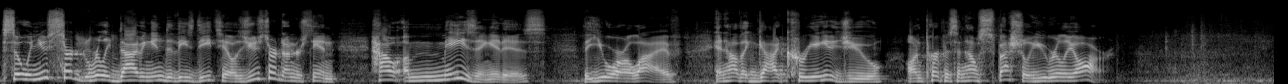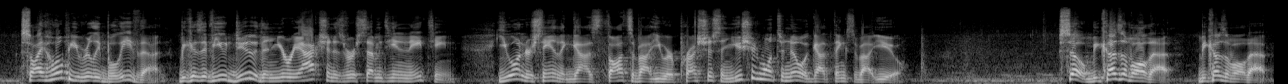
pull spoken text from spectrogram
So when you start really diving into these details, you start to understand how amazing it is that you are alive and how that God created you on purpose and how special you really are. So I hope you really believe that. Because if you do, then your reaction is verse 17 and 18. You understand that God's thoughts about you are precious and you should want to know what God thinks about you. So, because of all that, because of all that,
